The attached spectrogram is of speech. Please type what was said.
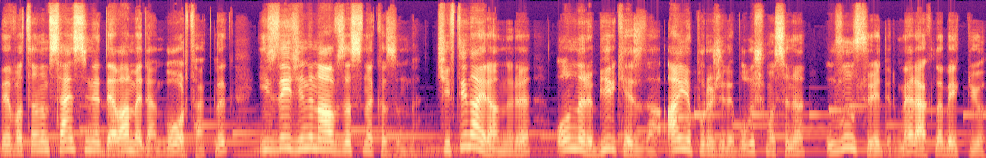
ve Vatanım Sensin'e devam eden bu ortaklık izleyicinin hafızasına kazındı. Çiftin hayranları onları bir kez daha aynı projede buluşmasını uzun süredir merakla bekliyor.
